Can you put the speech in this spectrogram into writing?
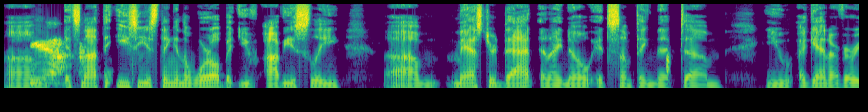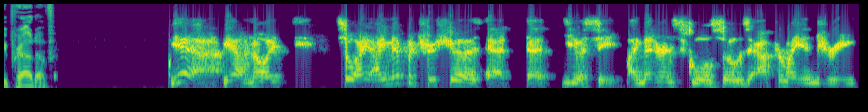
Um, yeah. It's not the easiest thing in the world, but you've obviously um, mastered that. And I know it's something that um, you, again, are very proud of. Yeah. Yeah. No, it, so I, I, met Patricia at, at USC. I met her in school. So it was after my injury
